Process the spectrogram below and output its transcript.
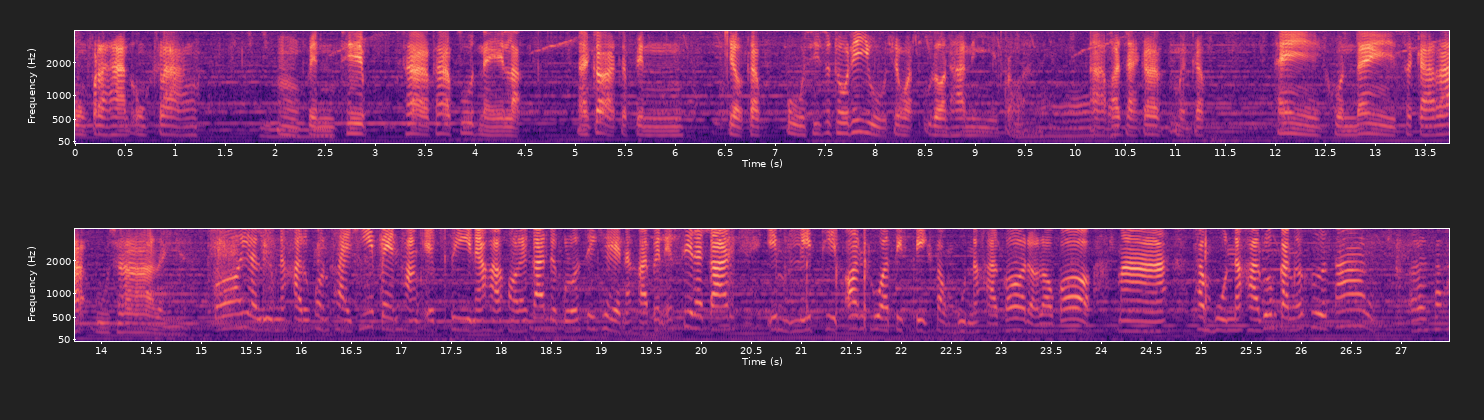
องค์ประธานองค์กลางอืมเป็นเทพ ถ้าถ้าพูดในหลักนะก็อาจจะเป็นเกี่ยวกับปู่ศรีสุโธที่อยู่จังหวัดอุดรธานีประมาณนี้อ่าพระอาจารย์ก็เหมือนกับให้คนได้สกการะบูชาอะไรเงี้ย ก็อย่าลืมนะคะ ทุกคนใครที่เป็นทาง FC นะคะ ของรายการ The Growth Secret นะคะ เป็น FC รายการอิ่มลิฟทิปออนทัวร์ติดปีกสองบุญนะคะ ก็เดี๋ยวเราก็มาทำบุญนะคะ ร่วมกันก็คือสร้างเอ่อสะพ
